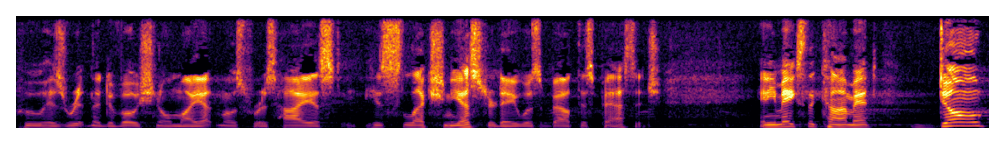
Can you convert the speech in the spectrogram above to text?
who has written the devotional My Utmost for His Highest, his selection yesterday was about this passage. And he makes the comment don't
